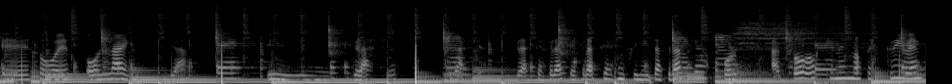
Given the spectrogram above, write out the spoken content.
Eso es online, ¿ya? Y gracias, gracias, gracias, gracias, gracias, infinitas gracias por a todos quienes nos escriben.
